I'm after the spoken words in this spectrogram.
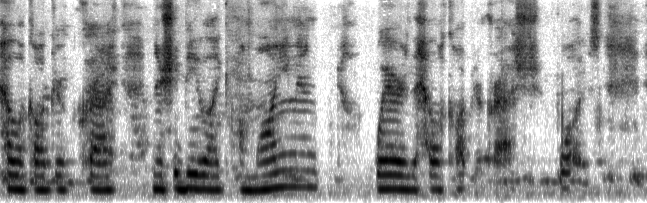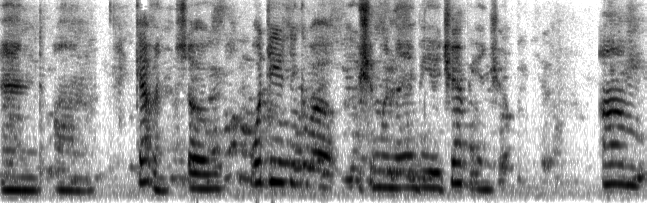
helicopter crash. And there should be like a monument where the helicopter crash was. And um, Gavin, so what do you think about who should win the NBA championship? Um,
